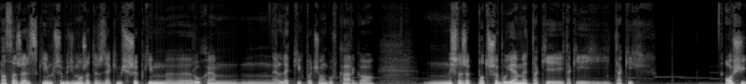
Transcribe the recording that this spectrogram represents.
pasażerskim, czy być może też z jakimś szybkim e, ruchem mm, lekkich pociągów cargo. Myślę, że potrzebujemy takiej, takiej, takich osi,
